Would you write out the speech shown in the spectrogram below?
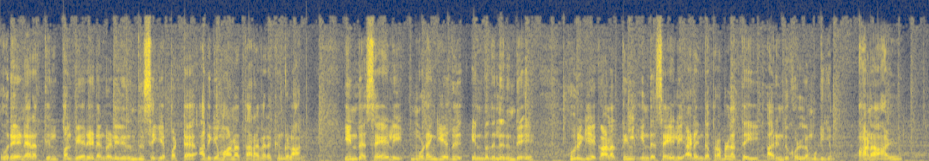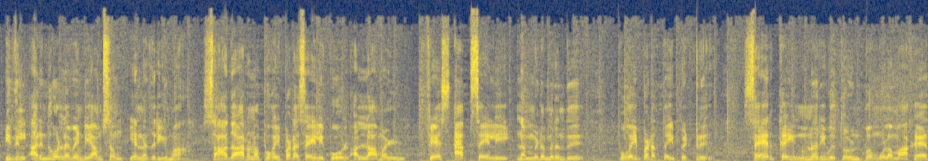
ஒரே நேரத்தில் பல்வேறு இடங்களிலிருந்து செய்யப்பட்ட அதிகமான தரவிறக்கங்களால் இந்த செயலி முடங்கியது என்பதிலிருந்தே குறுகிய காலத்தில் இந்த செயலி அடைந்த பிரபலத்தை அறிந்து கொள்ள முடியும். ஆனால் இதில் அறிந்து கொள்ள வேண்டிய அம்சம் என்ன தெரியுமா? சாதாரண புகைப்பட செயலி போல் அல்லாமல் ஃபேஸ் ஆப் செயலி நம்மிடமிருந்து புகைப்படத்தை பெற்று செயற்கை நுண்ணறிவு தொழில்நுட்பம் மூலமாக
